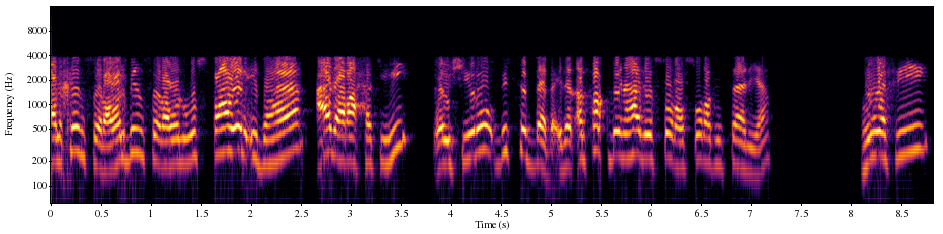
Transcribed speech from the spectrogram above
الخنصر والبنصر والوسطى والإبهام على راحته ويشير بالسبابة. إذا الفرق بين هذه الصورة والصورة الثانية هو في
